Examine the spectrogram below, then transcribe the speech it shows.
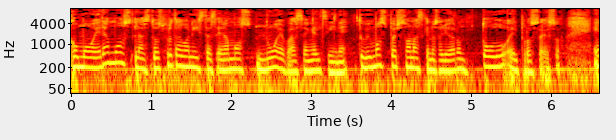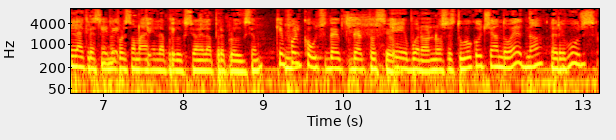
como éramos las dos protagonistas, éramos nuevas en el cine, tuvimos personas que nos ayudaron todo el proceso, en la creación de personajes, en la producción, en la preproducción. ¿Quién fue el coach de, de actuación? Eh, bueno, nos estuvo coachando Edna Lereburs,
